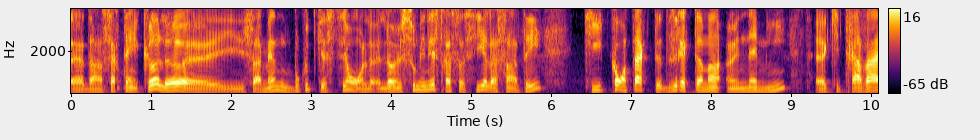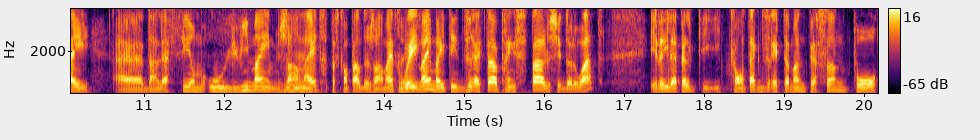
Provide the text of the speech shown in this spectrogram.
euh, dans certains cas, là, euh, ça amène beaucoup de questions. Là, un sous-ministre associé à la santé qui contacte directement un ami euh, qui travaille euh, dans la firme où lui-même, Jean. Maître, parce qu'on parle de Jean Maître, Oui. lui-même a été directeur principal chez Deloitte. Et là, il appelle, il contacte directement une personne pour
